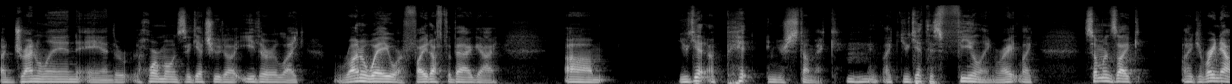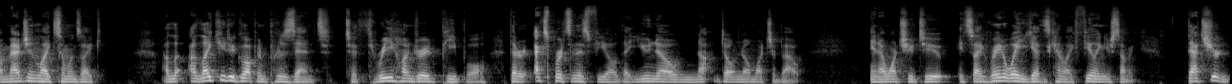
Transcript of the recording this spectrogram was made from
adrenaline and the hormones to get you to either like run away or fight off the bad guy, um, you get a pit in your stomach. And, like you get this feeling, right? Like someone's like, like right now, imagine like someone's like, I'd like you to go up and present to 300 people that are experts in this field that you know not don't know much about, and I want you to. It's like right away you get this kind of like feeling in your stomach. That's your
